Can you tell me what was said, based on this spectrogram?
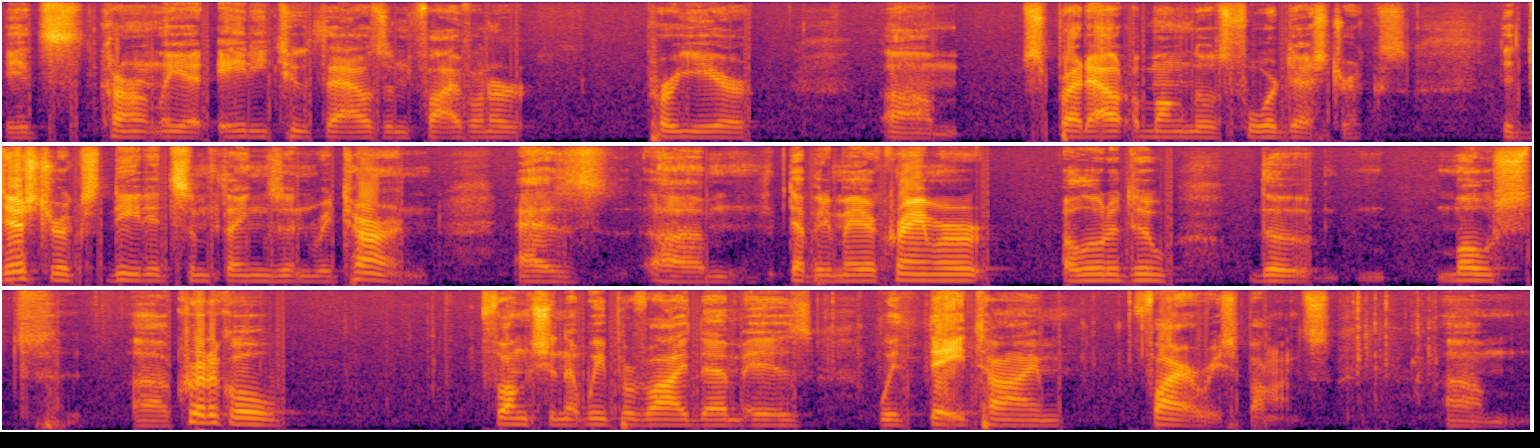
It's currently at 82,500 per year, um, spread out among those four districts. The districts needed some things in return. As um, Deputy Mayor Kramer alluded to, the most uh, critical function that we provide them is with daytime fire response. Um,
